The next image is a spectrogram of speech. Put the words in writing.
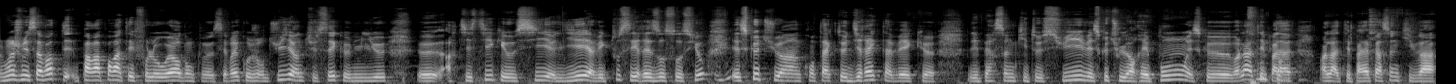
moi, je voulais savoir par rapport à tes followers. Donc, euh, c'est vrai qu'aujourd'hui, hein, tu sais que le milieu euh, artistique est aussi euh, lié avec tous ces réseaux sociaux. Mhm. Est-ce que tu as un contact direct avec euh, les personnes qui te suivent? Est-ce que tu leur réponds? Est-ce que voilà, t'es pas la, voilà, t'es pas la personne qui va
